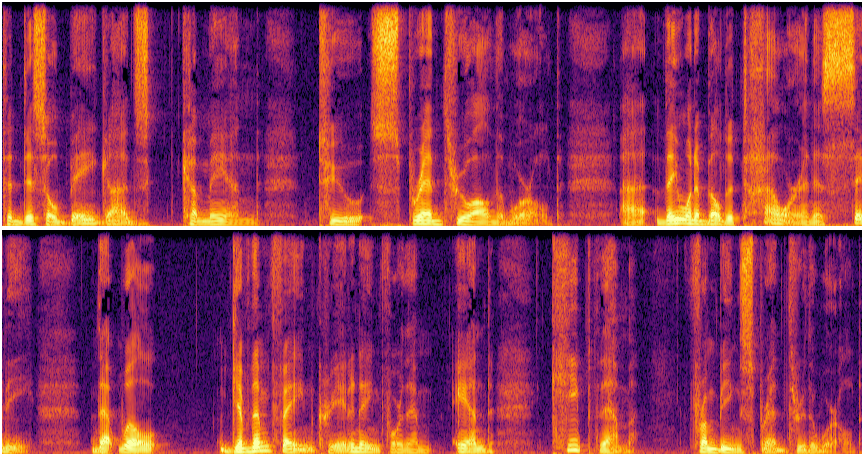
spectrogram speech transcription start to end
to disobey God's command to spread through all the world. Uh, they want to build a tower in a city that will give them fame, create a name for them, and keep them from being spread through the world.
